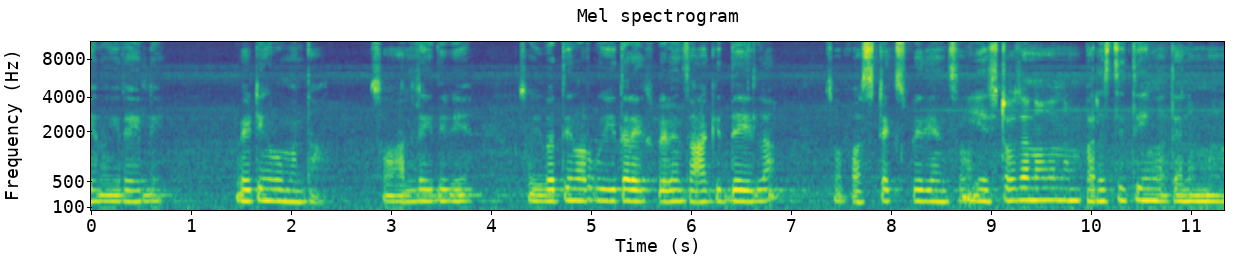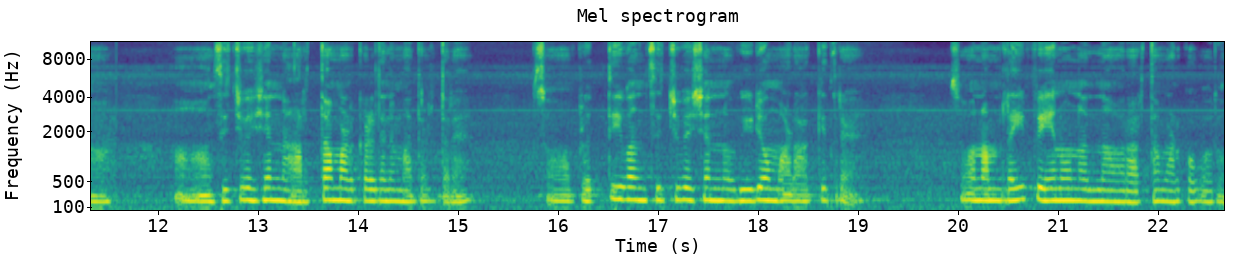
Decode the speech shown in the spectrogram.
ಏನೋ ಇದೆ ಇಲ್ಲಿ ವೇಟಿಂಗ್ ರೂಮ್ ಅಂತ. ಸೊ ಅಲ್ಲೇ ಇದ್ದೀವಿ. ಸೊ ಇವತ್ತಿನವರೆಗೂ ಈ ಥರ ಎಕ್ಸ್ಪೀರಿಯೆನ್ಸ್ ಆಗಿದ್ದೇ ಇಲ್ಲ. ಸೊ ಫಸ್ಟ್ ಎಕ್ಸ್ಪೀರಿಯೆನ್ಸು ಎಷ್ಟೋ ಜನ ನಮ್ಮ ಪರಿಸ್ಥಿತಿ ಮತ್ತು ನಮ್ಮ ಸಿಚುವೇಶನ್ನ ಅರ್ಥ ಮಾಡ್ಕೊಳ್ದೇ ಮಾತಾಡ್ತಾರೆ. ಸೊ ಪ್ರತಿ ಒಂದು ಸಿಚುವೇಶನ್ನು ವೀಡಿಯೋ ಮಾಡಿ ಹಾಕಿದರೆ ಸೊ ನಮ್ಮ ಲೈಫ್ ಏನು ಅನ್ನೋದನ್ನ ಅವ್ರು ಅರ್ಥ ಮಾಡ್ಕೋಬೋದು.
